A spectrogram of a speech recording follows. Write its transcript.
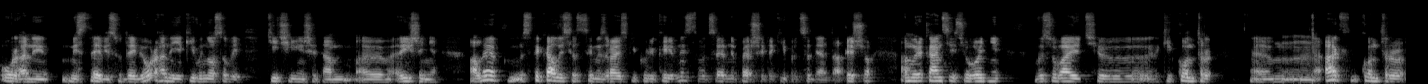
органи, місцеві судові органи, які виносили ті чи інші там е, рішення, але стикалися з цим ізраїльське керівництво. Це не перший такий прецедент. А те, що американці сьогодні висувають е, такі контр. ем, Акт контр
